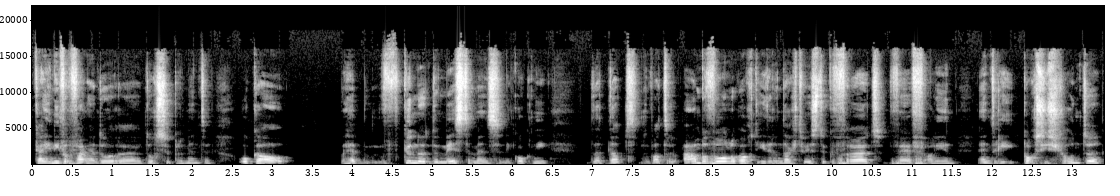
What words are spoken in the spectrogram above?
kan je niet vervangen door, uh, door supplementen. Ook al heb, kunnen de meeste mensen, ik ook niet, dat, dat wat er aanbevolen wordt, iedere dag twee stukken fruit, vijf alleen en drie porties groente,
